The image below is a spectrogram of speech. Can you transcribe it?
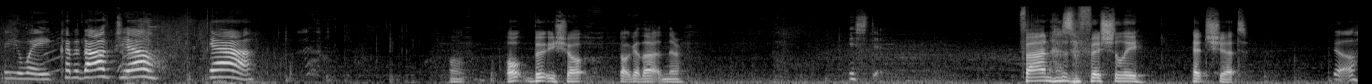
Stay away. Cut it off, Jill. Yeah. Oh, oh, booty shot. Gotta get that in there. Missed it. Fan has officially hit shit. Yeah.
